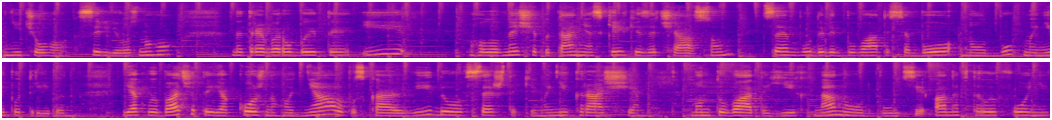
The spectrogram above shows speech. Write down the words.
нічого серйозного не треба робити. І головне ще питання, скільки за часом це буде відбуватися, бо ноутбук мені потрібен. Як ви бачите, я кожного дня випускаю відео, все ж таки мені краще монтувати їх на ноутбуці, а не в телефоні.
